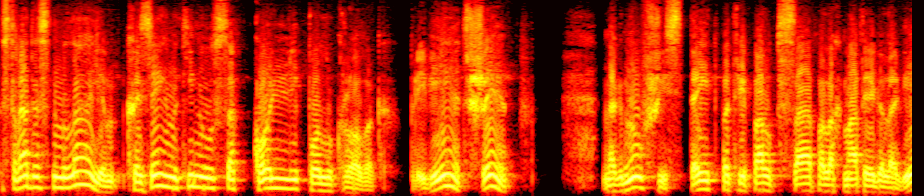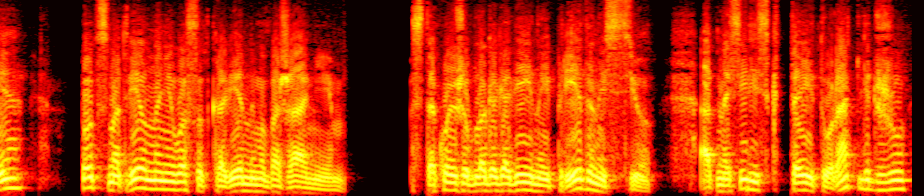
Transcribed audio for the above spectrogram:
С радостным лаем хозяин кинулся к Колли полукровок. «Привет, шеф!» Нагнувшись, Тейт потрепал пса по лохматой голове, тот смотрел на него с откровенным обожанием. С такой же благоговейной преданностью относились к Тейту Ратлиджу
